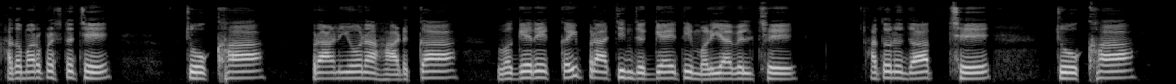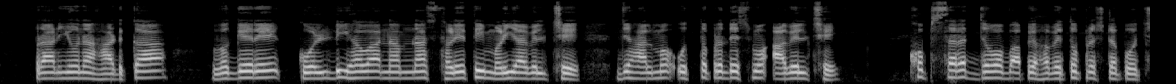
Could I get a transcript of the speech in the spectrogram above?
હા મારો પ્રશ્ન છે, ચોખા પ્રાણીઓના હાડકા વગેરે કઈ પ્રાચીન જગ્યાએથી મળી આવેલ છે? હા તો એનો જવાબ છે ચોખા, પ્રાણીઓના હાડકા વગેરે કોલડી હવા નામના સ્થળેથી મળી આવેલ છે, જે હાલમાં ઉત્તર પ્રદેશમાં આવેલ છે. ખૂબ સરસ જવાબ આપ્યો હવે તો પ્રશ્ન પૂછ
